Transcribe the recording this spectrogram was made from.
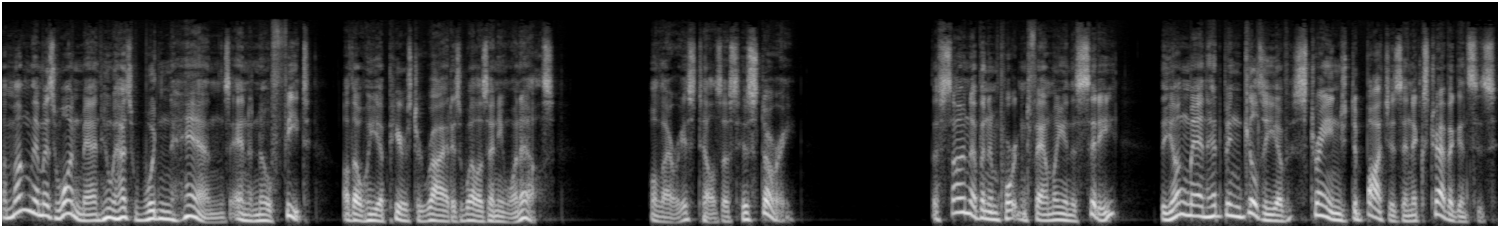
Among them is one man who has wooden hands and no feet, although he appears to ride as well as anyone else. Olearius tells us his story. The son of an important family in the city, the young man had been guilty of strange debauches and extravagances,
